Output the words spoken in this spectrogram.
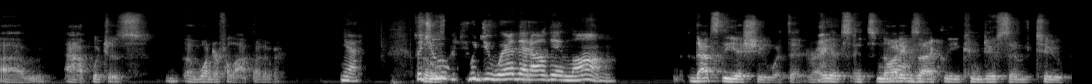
um, app, which is a wonderful app, by the way. Yeah. But So- you would you wear that all day long? that's the issue with it right it's it's not Yeah. exactly conducive to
